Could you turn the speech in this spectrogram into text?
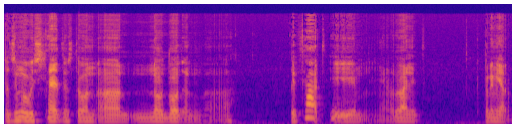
Почему вы считаете, что он, э, ну, должен э, писать и звонить, к примеру?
